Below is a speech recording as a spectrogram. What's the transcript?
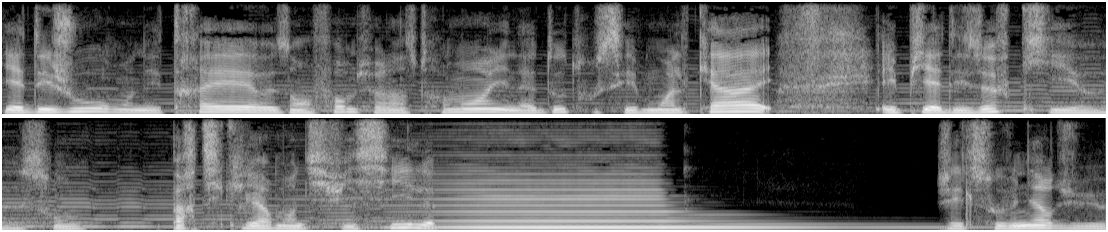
Il y a des jours où on est très euh, en forme sur l'instrument, il y en a d'autres où c'est moins le cas. Et puis il y a des œuvres qui euh, sont particulièrement difficiles. J'ai le souvenir du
